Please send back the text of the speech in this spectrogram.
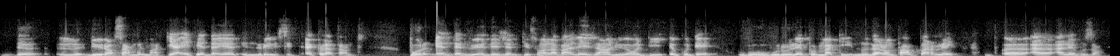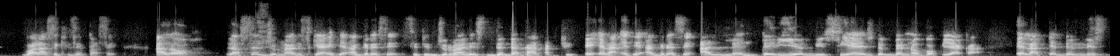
du rassemblement, qui a été d'ailleurs une réussite éclatante. Pour interviewer des jeunes qui sont là-bas, les gens lui ont dit, écoutez, vous, vous roulez pour Maki, nous n'allons pas parler, euh, allez-vous-en. Voilà ce qui s'est passé. Alors, la seule journaliste qui a été agressée, c'est une journaliste de Dakar Actu. Et elle a été agressée à l'intérieur du siège de Benno Bokyaka. Et la tête de liste,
